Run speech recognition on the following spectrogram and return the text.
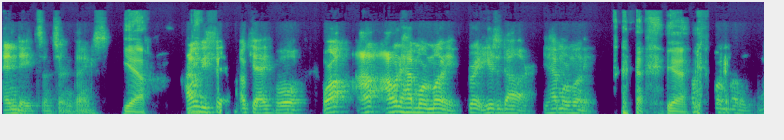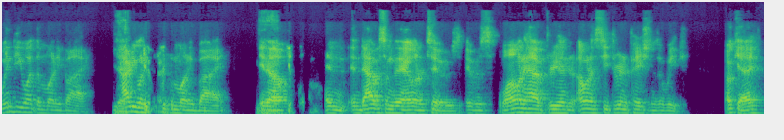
end dates on certain things. Yeah. I want to be fit. Okay. Well, or I, I, want to have more money. Great. Here's a dollar. You have more money. yeah. More money. When do you want the money by? Yeah. How do you want to get the money by? You yeah. know, and and that was something I learned too. It was, it was well, I want to have 300. I want to see 300 patients a week. Okay.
